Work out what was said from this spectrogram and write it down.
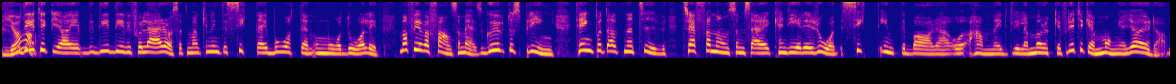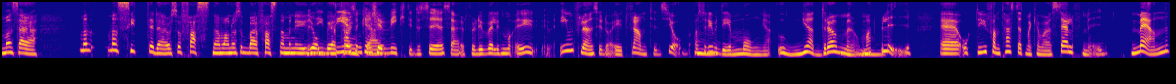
Ja. Och det tycker jag är det, det är det vi får lära oss. Att man kan inte sitta i båten och må dåligt. Man får göra vad fan som helst. Gå ut och spring. Tänk på ett alternativ. Träffa någon som så här, kan ge dig råd. Sitt inte bara och hamna i ditt lilla mörker. För det tycker jag många gör idag. Man, så här, man, man sitter där och så fastnar man och så bara fastnar man i Men jobbiga det är det tankar. som kanske är viktigt att säga så här, för det är väldigt, eh, influencer idag är ett framtidsjobb. Alltså Mm. det är det många unga drömmer om att bli. Eh, och det är ju fantastiskt att man kan vara self-made. Men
